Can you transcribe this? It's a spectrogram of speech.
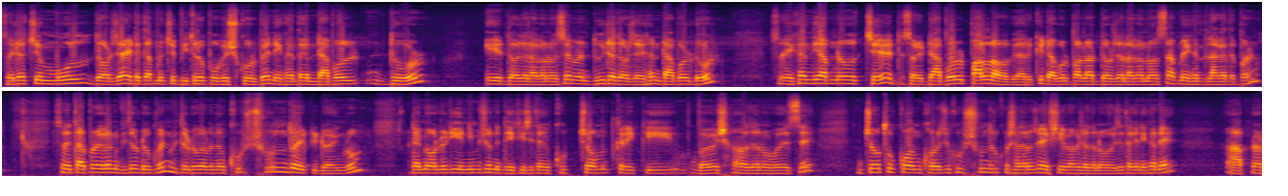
সো এটা হচ্ছে মূল দরজা, এটাতে আপনি হচ্ছে ভিতরে প্রবেশ করবেন। এখান থেকে ডাবল ডোর এর দরজা লাগানো হয়েছে মানে দুইটা দরজা, এখানে ডাবল ডোর সো এখান দিয়ে আপনার হচ্ছে সরি ডাবল পাল্লা হবে আর কি ডাবল পাল্লার দরজা লাগানো আছে, আপনি এখান থেকে লাগাতে পারেন। সো তারপরে এখানে ভিতরে ঢুকবেন, ভিতরে ঢোকার পর খুব সুন্দর একটি ড্রয়িং রুম এটা আমি অলরেডি অ্যানিমেশনে দেখিয়েছি দেখেন খুব চমৎকার একটিভাবে সাজানো হয়েছে। যত কম খরচে খুব সুন্দর করে সাজানো যায় সেইভাবে সাজানো হয়েছে। দেখেন এখানে আপনার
